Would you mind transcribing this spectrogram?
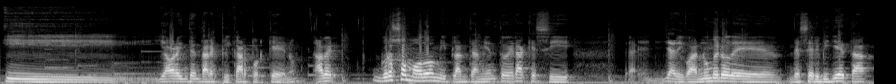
y, ahora intentar explicar por qué. A ver, grosso modo mi planteamiento era que si, eh, ya digo, a número de, de servilleta,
